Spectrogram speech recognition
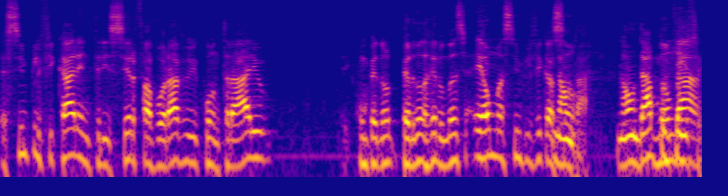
é simplificar entre ser favorável e contrário, com perdão, perdão da redundância, é uma simplificação. Não dá. Não dá porque não dá. Isso,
